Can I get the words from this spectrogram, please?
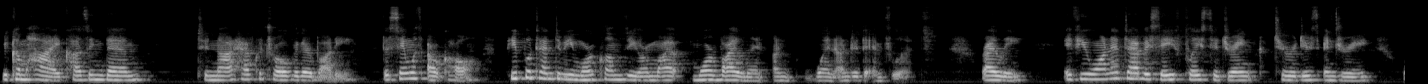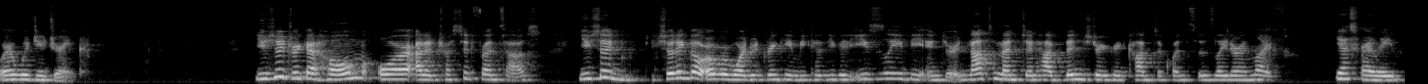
become high, causing them to not have control over their body. The same with alcohol. People tend to be more clumsy or mi- more violent un- when under the influence. Riley, if you wanted to have a safe place to drink to reduce injury, where would you drink? You should drink at home or at a trusted friend's house. You should shouldn't go overboard with drinking because you could easily be injured, not to mention have binge drinking consequences later in life. Yes, Riley.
